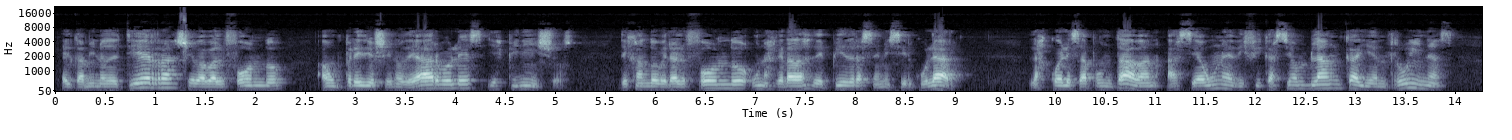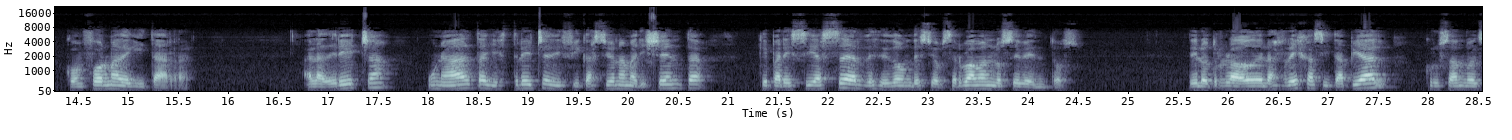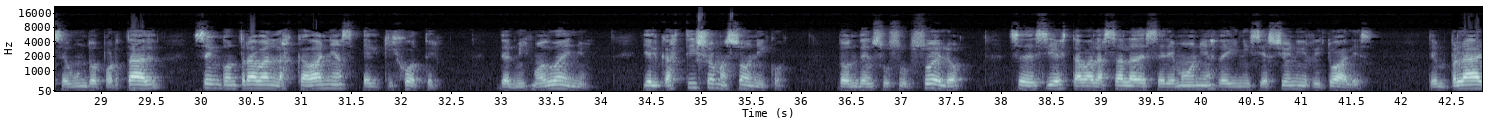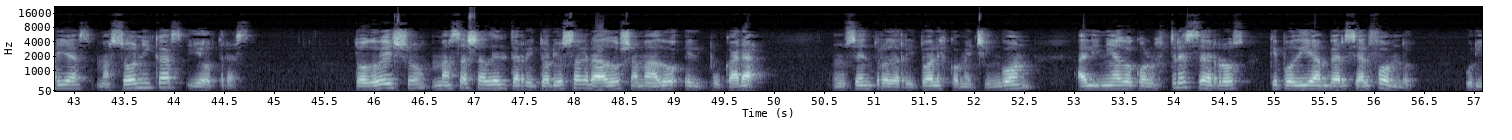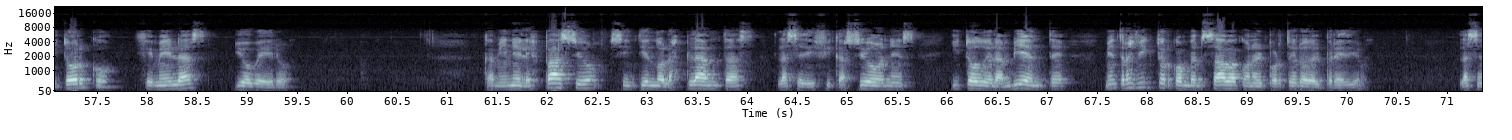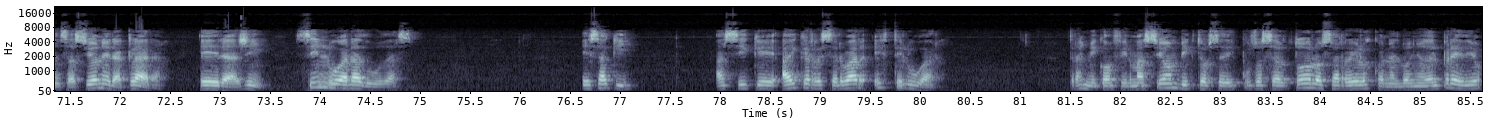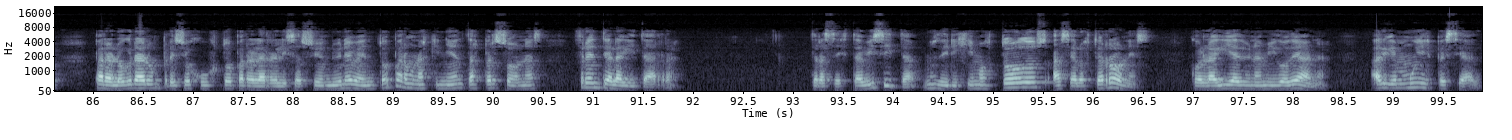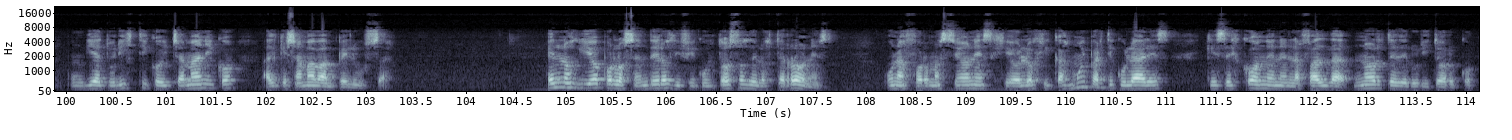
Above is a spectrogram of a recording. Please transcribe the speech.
El camino de tierra llevaba al fondo a un predio lleno de árboles y espinillos, dejando ver al fondo unas gradas de piedra semicircular, las cuales apuntaban hacia una edificación blanca y en ruinas con forma de guitarra. A la derecha, una alta y estrecha edificación amarillenta que parecía ser desde donde se observaban los eventos. Del otro lado de las rejas y tapial, cruzando el segundo portal, se encontraban las cabañas El Quijote, del mismo dueño, y el castillo masónico, donde en su subsuelo se decía estaba la sala de ceremonias de iniciación y rituales, templarias, masónicas y otras. Todo ello más allá del territorio sagrado llamado el Pucará, un centro de rituales comechingón alineado con los tres cerros que podían verse al fondo, Uritorco, Gemelas y Overo. Caminé el espacio, sintiendo las plantas, las edificaciones y todo el ambiente, mientras Víctor conversaba con el portero del predio. La sensación era clara, era allí, sin lugar a dudas. Es aquí, así que hay que reservar este lugar. Tras mi confirmación, Víctor se dispuso a hacer todos los arreglos con el dueño del predio para lograr un precio justo para la realización de un evento para unas 500 personas frente a la guitarra. Tras esta visita, nos dirigimos todos hacia los terrones, con la guía de un amigo de Ana, alguien muy especial, un guía turístico y chamánico al que llamaban Pelusa. Él nos guió por los senderos dificultosos de los terrones, unas formaciones geológicas muy particulares que se esconden en la falda norte del Uritorco,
